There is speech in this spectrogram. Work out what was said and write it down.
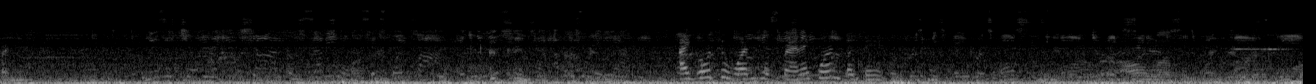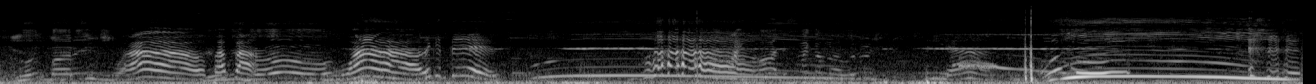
Funny. This is Joanna Sean from Sunny 106.5 in the Midlands and Upper Meridian. I go to one Hispanic one, but they Christmas favorites all season long. Turn on Sunny 106.5. Look, buddy. wow, Here Papa. Wow, look at this. Oh my Wow. god, this is like an illusion. Yeah.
